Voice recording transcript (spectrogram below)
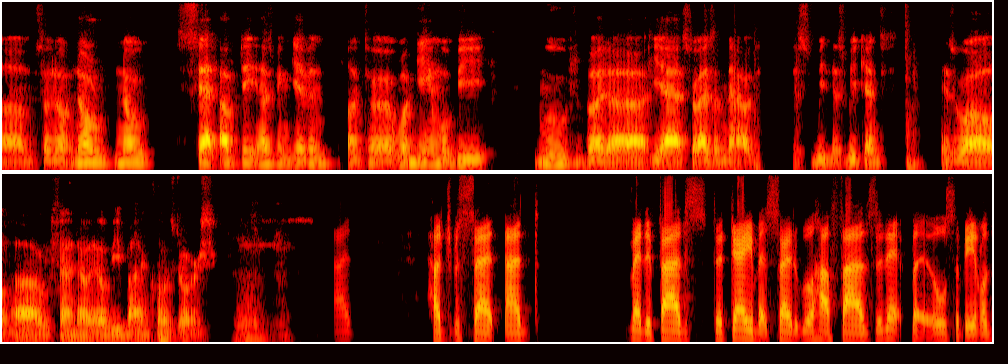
Um, so no no no set update has been given onto what game will be moved, but uh, yeah. So as of now, this week this weekend as well. Uh, we found out it'll be behind closed doors. Hundred percent, and Reading fans, the game at Solent will have fans in it, but it'll also be on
